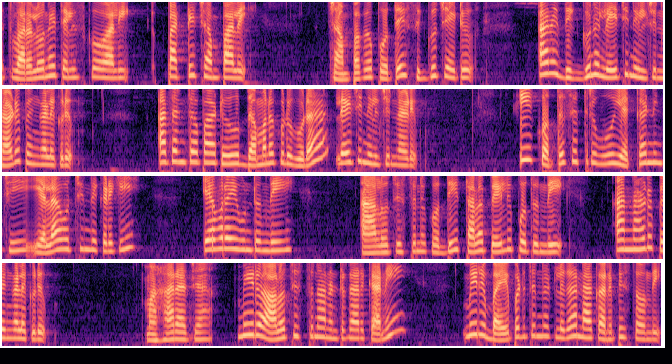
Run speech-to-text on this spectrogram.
త్వరలోనే తెలుసుకోవాలి. పట్టి చంపాలి. చంపకపోతే సిగ్గుచేటు అని దిగ్గున లేచి నిల్చున్నాడు పెంగళకుడు. అతనితో పాటు దమనకుడు కూడా లేచి నిల్చున్నాడు. ఈ కొత్త శత్రువు ఎక్కడి నుంచి ఎలా వచ్చింది ఇక్కడికి? ఎవరై ఉంటుంది? ఆలోచిస్తున్న కొద్దీ తల పేలిపోతుంది అన్నాడు పెంగళకుడు. మహారాజా మీరు ఆలోచిస్తున్నానంటున్నారు కానీ మీరు భయపడుతున్నట్లుగా నాకు అనిపిస్తోంది.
